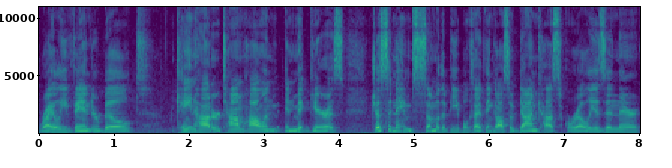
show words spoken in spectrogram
Riley Vanderbilt, Kane Hodder, Tom Holland, and Mick Garris, just to name some of the people, because I think also Don Coscarelli is in there.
